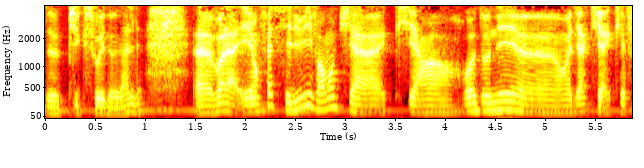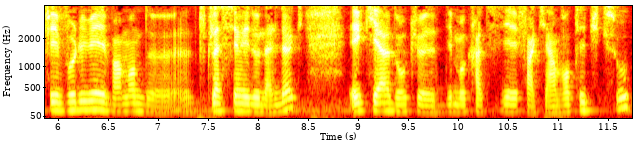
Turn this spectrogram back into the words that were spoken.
de Picsou et Donald. Euh, voilà et en fait c'est lui vraiment qui a qui a redonné euh, on va dire qui a qui a fait évoluer vraiment de toute la série Donald Duck et qui a donc euh, démocratisé enfin qui a inventé Picsou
